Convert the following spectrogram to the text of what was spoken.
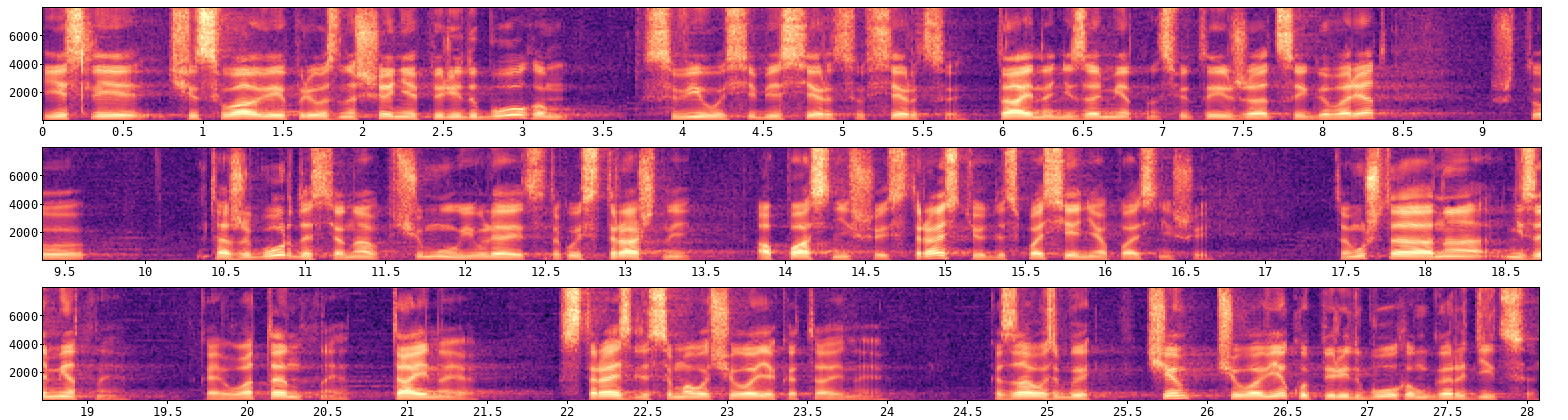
если тщеславие и превозношение перед Богом свило себе сердце в сердце, тайно, незаметно. Святые же отцы говорят, что та же гордость, она почему является такой страшной, опаснейшей страстью для спасения опаснейшей? Потому что она незаметная, такая латентная, тайная, страсть для самого человека тайная. Казалось бы, чем человеку перед Богом гордиться,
